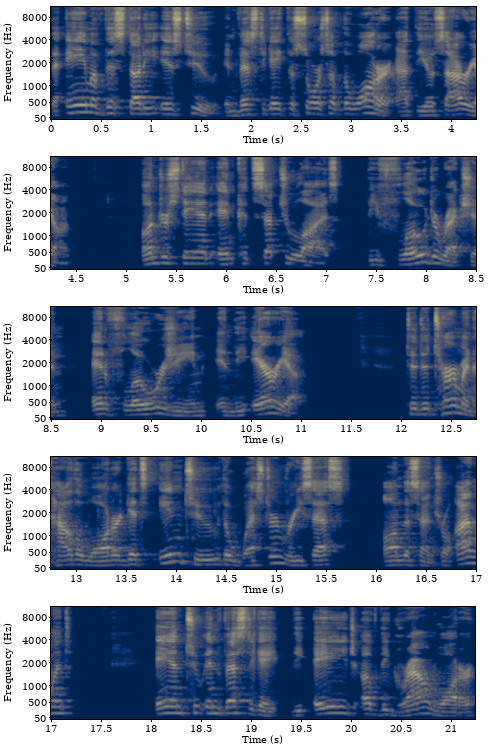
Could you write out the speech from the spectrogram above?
The aim of this study is to investigate the source of the water at the Osireion, understand and conceptualize the flow direction and flow regime in the area, to determine how the water gets into the western recess on the central island, and to investigate the age of the groundwater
